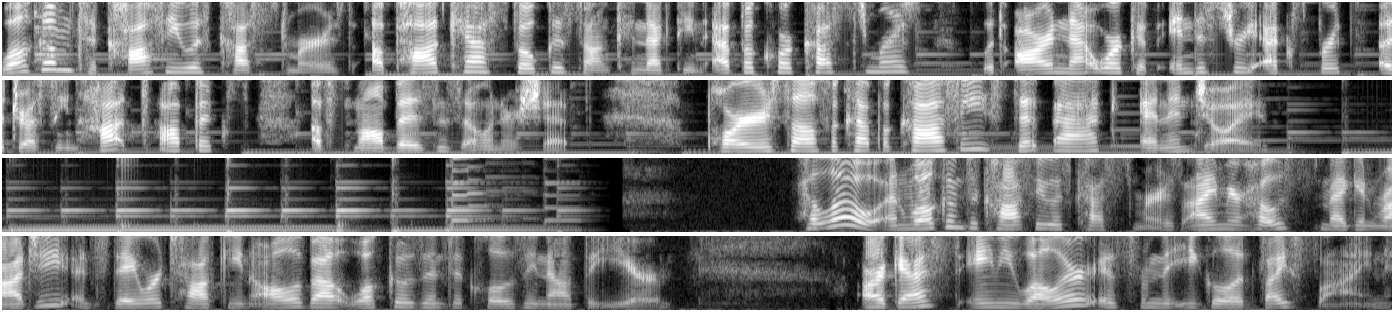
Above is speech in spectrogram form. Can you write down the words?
Welcome to Coffee with Customers, a podcast focused on connecting Epicor customers with our network of industry experts addressing hot topics of small business ownership. Pour yourself a cup of coffee, sit back, and enjoy. Hello, and welcome to Coffee with Customers. I'm your host, Megan Raji, and today we're talking all about what goes into closing out the year. Our guest, Amy Weller, is from the Eagle Advice Line.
